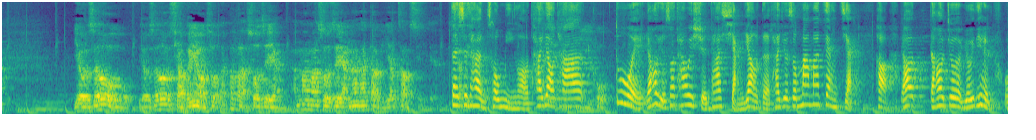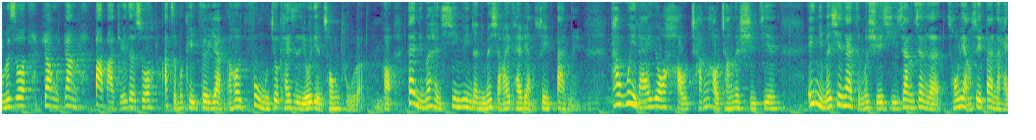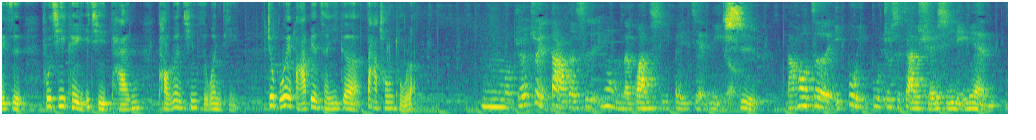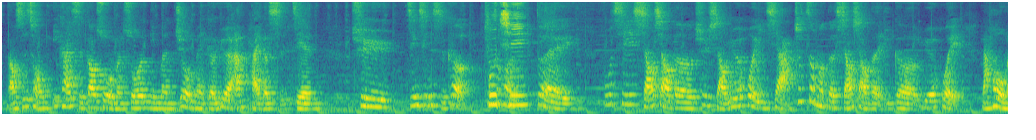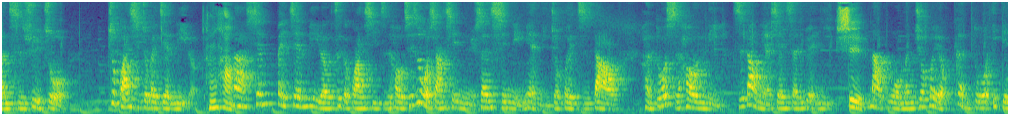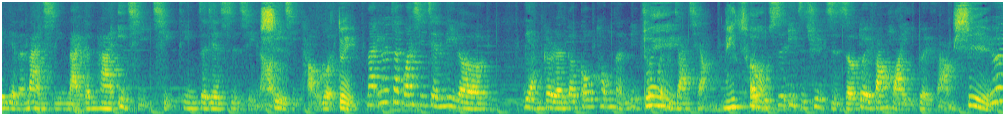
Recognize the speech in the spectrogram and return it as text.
有时候，有时候小朋友说：“啊，爸爸说这样，啊，妈妈说这样，那他到底要照谁的？”但是他很聪明哦，他要他对，然后有时候他会选他想要的，他就说：“妈妈这样讲好。”然后，然后就有一点，我们说让让爸爸觉得说：“啊，怎么可以这样？”然后父母就开始有点冲突了。好，但你们很幸运的，你们小孩才两岁半呢，他未来有好长好长的时间。哎，你们现在怎么学习像这样的从两岁半的孩子，夫妻可以一起谈讨论亲子问题，就不会把它变成一个大冲突了。嗯，我觉得最大的是因为我们的关系被建立了，是。然后这一步一步就是在学习里面，老师从一开始告诉我们说，你们就每个月安排个时间去精心时刻，夫妻对。夫妻小小的去小约会一下，就这么的小小的一个约会，然后我们持续做，就关系就被建立了，很好。那先被建立了这个关系之后，其实我相信女生心里面你就会知道，很多时候你知道你的先生愿意，是，那我们就会有更多一点点的耐心来跟他一起倾听这件事情，然后一起讨论。对，那因为在关系建立了。两个人的沟通能力就会比较强，没错，而不是一直去指责对方、怀疑对方。是，因为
